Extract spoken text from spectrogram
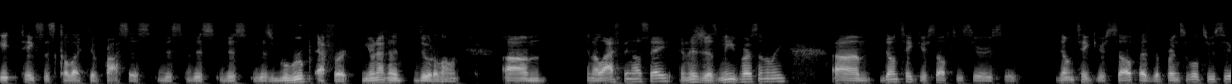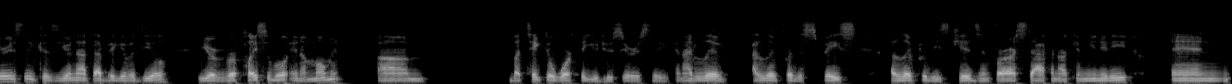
it takes this collective process, this this this this group effort. You're not going to do it alone. Um, and the last thing I'll say, and this is just me personally, um, don't take yourself too seriously. Don't take yourself as the principal too seriously because you're not that big of a deal. You're replaceable in a moment. Um, but take the work that you do seriously. And I live I live for the space. I live for these kids and for our staff and our community and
